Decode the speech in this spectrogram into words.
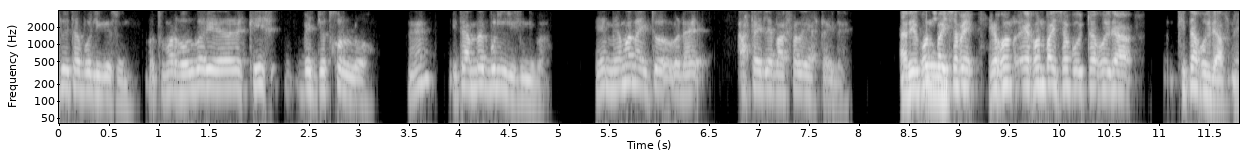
তো এটা বলি গেছুন ও তোমার হোর বাড়ি কি বেজ্জত করল হ্যাঁ এটা আমরা বলি গেছি নিবা। এ মেমান আই তো বেটা আটাইলে বাস ফালে আটাইলে আর এখন। পাইসাবে এখন এখন পাইসাবে ওইটা কইরা কিতা কইরা আপনি?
